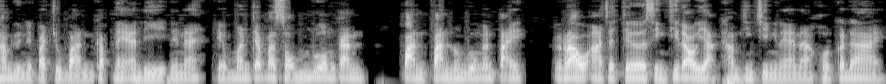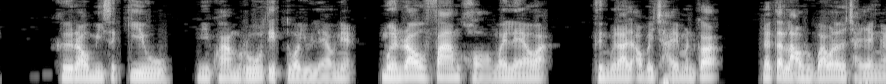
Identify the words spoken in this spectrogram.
ทำอยู่ในปัจจุบันกับในอดีตเนี่ยนะ เดี๋ยวมันจะผสมรวมกันปั่นปั่นรวมๆกันไป เราอาจจะเจอสิ่งที่เราอยากทำจริง ๆ ในอนาคตก็ได้ คือเรามีสกิล มีความรู้ติดตัวอยู่แล้วเนี่ย เหมือนเราฟาร์มของไว้แล้วอะถึงเวลาจะเอาไปใช้มันก็ แล้วแต่เราถูกป่าว่าเราจะใช้ยังไง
